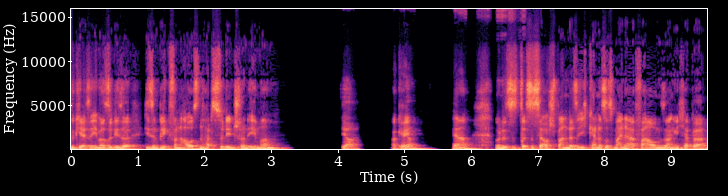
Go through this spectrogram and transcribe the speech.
Okay, also immer so dieser, diesen Blick von außen, hattest du den schon immer? Ja. Okay. Ja. Ja, und das ist, das ist ja auch spannend. Also ich kann das aus meiner Erfahrung sagen. Ich habe ja,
